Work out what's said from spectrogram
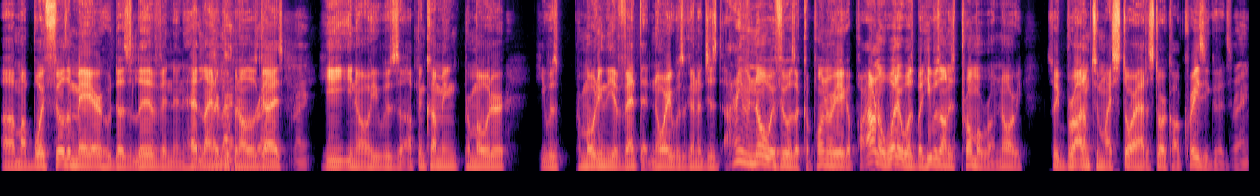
Uh, my boy Phil the Mayor, who does Live and, and Headliner, Group and all those Headliner, guys, right, right. he you know he was an up and coming promoter. He was promoting the event that Nori was gonna just. I don't even know if it was a Capone Noreaga part. I don't know what it was, but he was on his promo run, Nori. So he brought him to my store. I had a store called Crazy Goods. Right.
